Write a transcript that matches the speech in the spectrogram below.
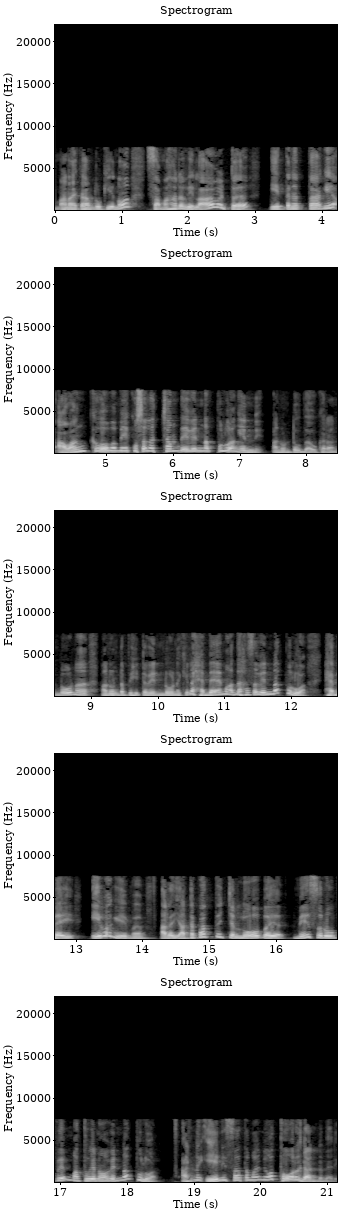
මහානායකහඳුර කියනවා සමහර වෙලාවට ඒතනත්තාගේ අවංකවම මේ කුසල ඡන්දේ වෙන්නත් පුළුවන් එන්නේ. අනුන්ට උදව් කරන්න ඕන, අනුන්ට පිහිට වෙන්න ඕන කියලා හැබෑම අදහස වෙන්නත් පුළුවන්. හැබැයි ඒ වගේම අර යටපත් වෙච්ච ලෝභය මේ ස්වરૂපයෙන් මතුවෙනව වෙන්නත් පුළුවන්. අන්න ඒ නිසා තමයි මේවා තෝරගන්න බැරි.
